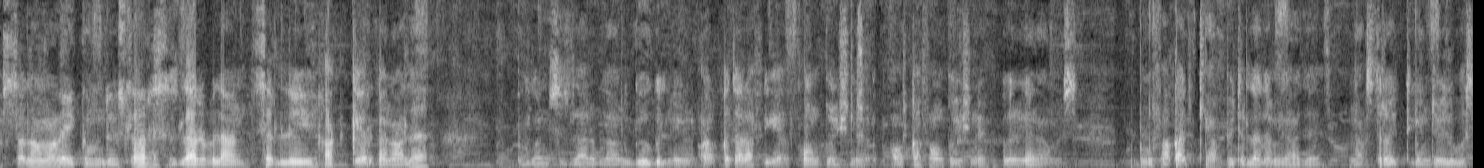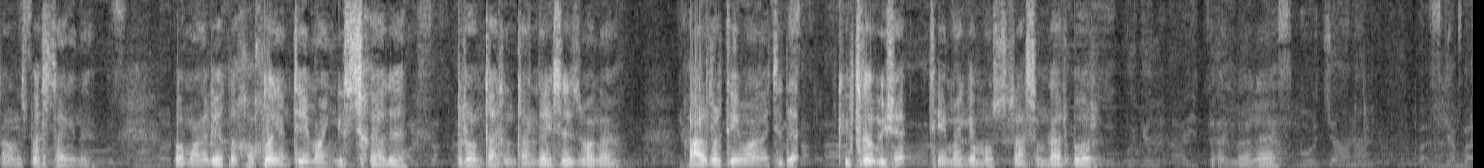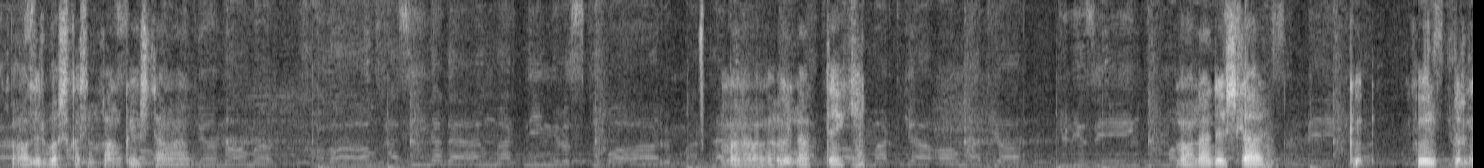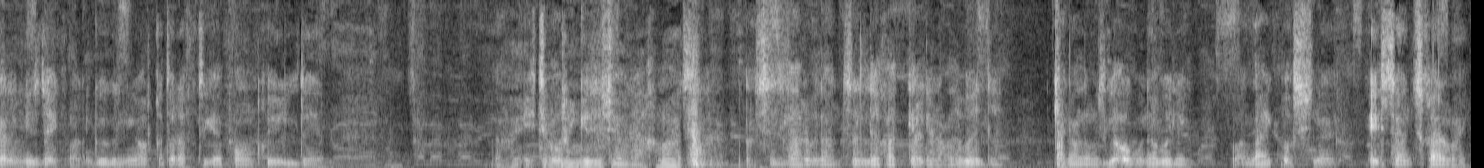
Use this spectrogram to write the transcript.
assalomu alaykum do'stlar sizlar bilan sirli hacker kanali. Bugun sizlar bilan googlening orqa tarafiga fon qo'yishni orqa fon qo'yishni o'rganamiz. Bu faqat kompyuterlarda bo'ladi nastroyt degan joyda bo'lsangiz pastdagini va mana bu yerda xohlagan temangiz chiqadi. Birontasini tanlaysiz mana har bir temani ichida ko'plab o'sha temaga mos rasmlar bor. Mana hozir boshqasini ham ko'rsataman mana mana o'ynatdik. Mana do'stlar ko'rib turganingizdek mana googlening orqa tarafiga fon qo'yildi. E'tiboringiz uchun rahmat. Sizlar bilan sirli xat kanali bo'ldi. Kanalimizga obuna bo'ling va layk bosishni esdan chiqarmang.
